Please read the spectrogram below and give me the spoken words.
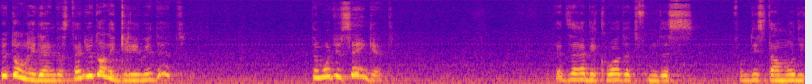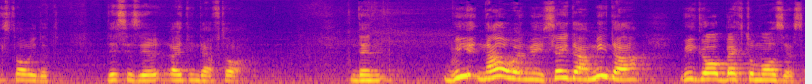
You don't really understand. You don't agree with it. Then what are you saying it? That's the Rebbe quoted from this, from this Talmudic story that this is right in the Haftorah. Then we now when we say the Amida, we go back to Moses.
